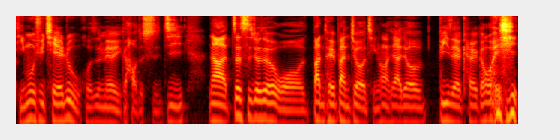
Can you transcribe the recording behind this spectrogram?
题目去切入，或是没有一个好的时机。那这次就是我半推半就的情况下，就逼着 Kerr 跟我一起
